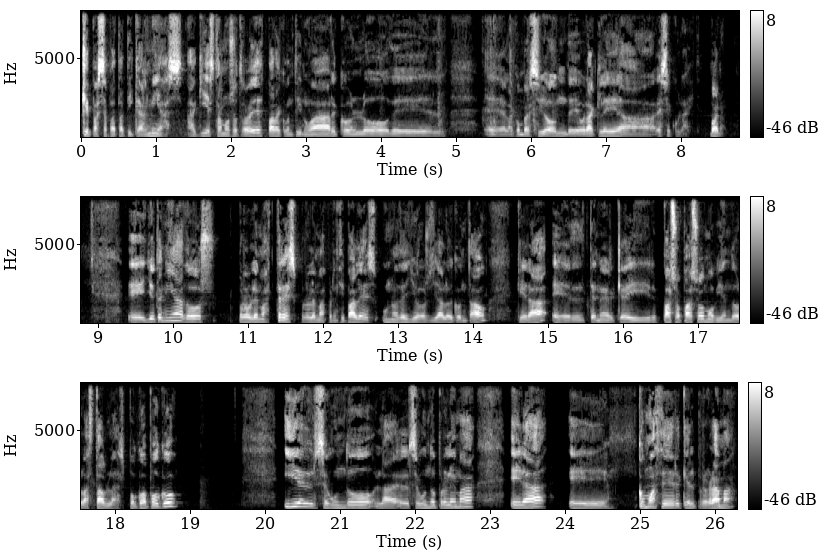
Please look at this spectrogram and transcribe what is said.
¿Qué pasa, pataticas mías? Aquí estamos otra vez para continuar con lo de eh, la conversión de Oracle a SQLite. Bueno, eh, yo tenía dos problemas, tres problemas principales. Uno de ellos ya lo he contado, que era el tener que ir paso a paso moviendo las tablas poco a poco. Y el segundo, el segundo problema era eh, cómo hacer que el programa,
